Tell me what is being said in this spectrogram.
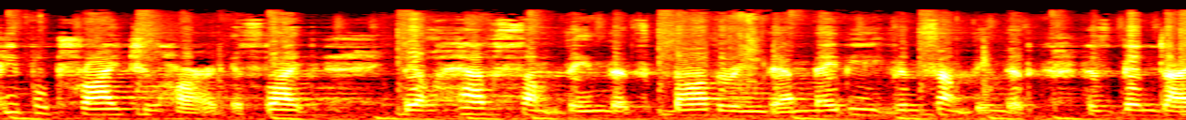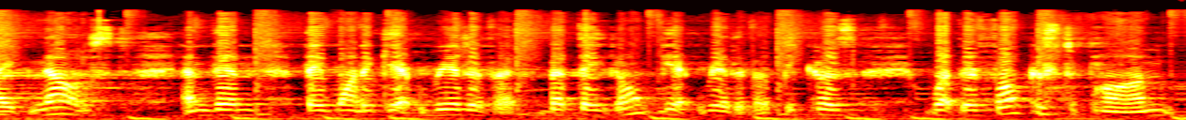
People try too hard. It's like they'll have something that's bothering them, maybe even something that has been diagnosed, and then they want to get rid of it. But they don't get rid of it because what they're focused upon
